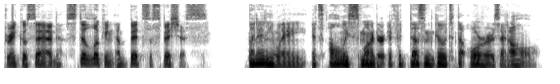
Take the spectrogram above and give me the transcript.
Draco said, still looking a bit suspicious. But anyway, it's always smarter if it doesn't go to the Aurors at all.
